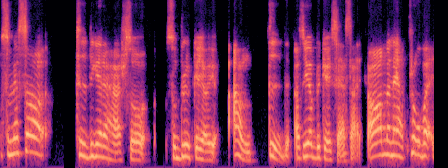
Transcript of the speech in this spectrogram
Som jag sa tidigare här så, så brukar jag ju alltid, alltså jag brukar ju säga så här, ja men jag provar,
